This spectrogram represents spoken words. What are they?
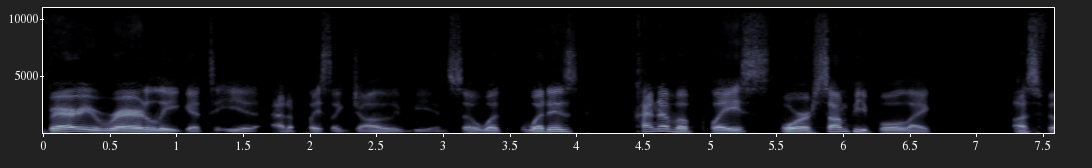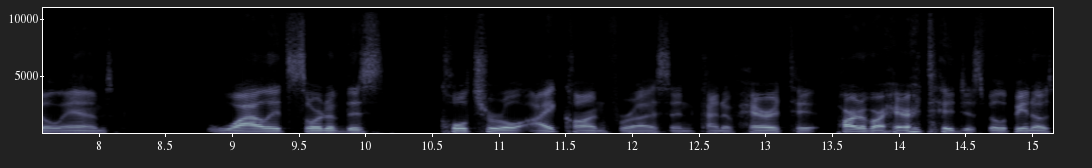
very rarely get to eat at a place like Jollibee. And so, what what is kind of a place for some people like us Phil-Ams, while it's sort of this cultural icon for us and kind of heritage part of our heritage as Filipinos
